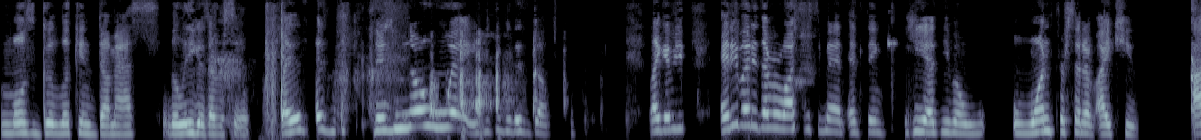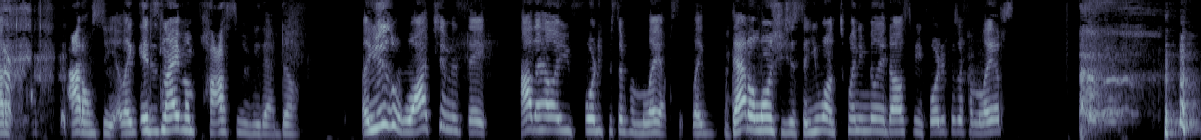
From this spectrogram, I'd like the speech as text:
most good-looking dumbass the league has ever seen? Like, it's, it's, there's no way he could be this dumb. Like, if you anybody's ever watched this man and think he has even one percent of IQ, I don't, I don't see it. Like, it's not even possible to be that dumb. Like, you just watch him and say, "How the hell are you forty percent from layups?" Like that alone should just say, "You want twenty million dollars to be forty percent from layups."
